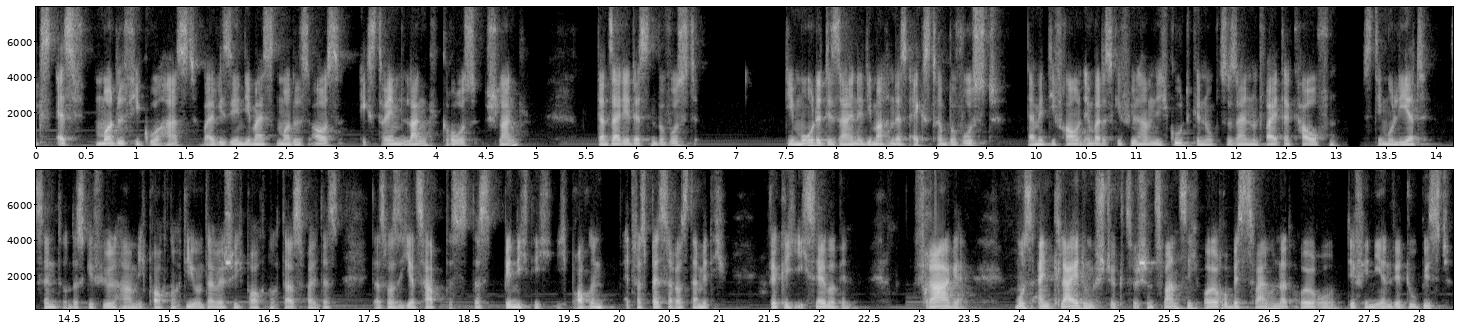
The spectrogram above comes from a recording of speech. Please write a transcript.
XS-Modelfigur hast, weil wie sehen die meisten Models aus? Extrem lang, groß, schlank, dann sei dir dessen bewusst, die Modedesigner, die machen das extra bewusst, damit die Frauen immer das Gefühl haben, nicht gut genug zu sein und weiter kaufen, stimuliert sind und das Gefühl haben, ich brauche noch die Unterwäsche, ich brauche noch das, weil das, das was ich jetzt habe, das, das bin ich nicht. Ich brauche etwas Besseres, damit ich wirklich ich selber bin. Frage, muss ein Kleidungsstück zwischen 20 Euro bis 200 Euro definieren, wer du bist?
